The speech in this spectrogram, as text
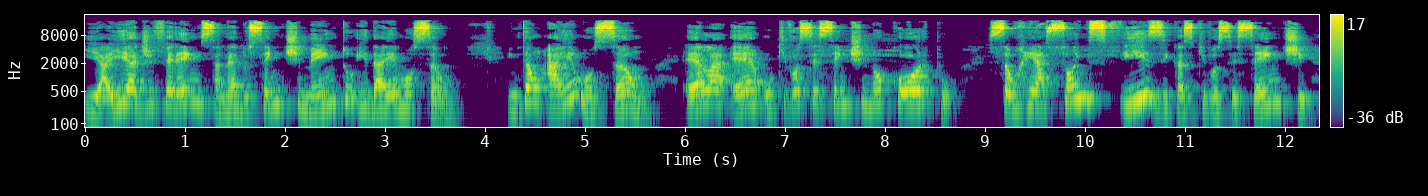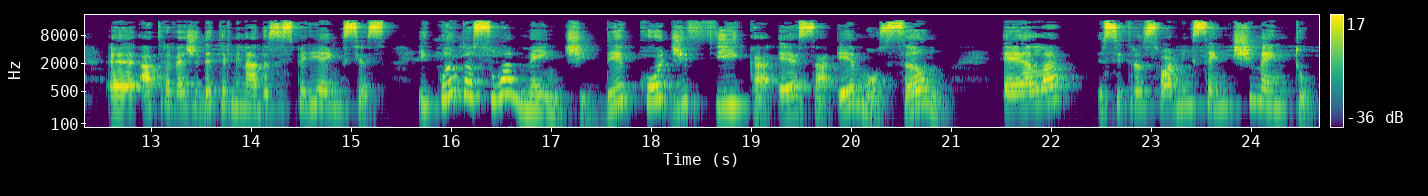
E aí a diferença, né, do sentimento e da emoção. Então, a emoção, ela é o que você sente no corpo são reações físicas que você sente é, através de determinadas experiências. E quando a sua mente decodifica essa emoção, ela se transforma em sentimento.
